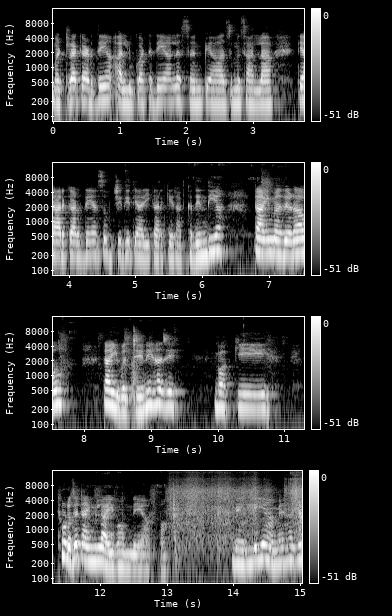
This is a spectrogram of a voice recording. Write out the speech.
ਮਟਰਾਂ ਕੱਟਦੇ ਆ, ਆਲੂ ਕੱਟਦੇ ਆ, ਲਸਣ, ਪਿਆਜ਼, ਮਸਾਲਾ ਤਿਆਰ ਕਰਦੇ ਆ, ਸਬਜ਼ੀ ਦੀ ਤਿਆਰੀ ਕਰਕੇ ਰੱਖ ਦਿੰਦੀ ਆ। ਟਾਈਮ ਆ ਜਿਹੜਾ ਉਹ 2:30 ਵਜੇ ਨੇ ਹਜੇ। ਬਾਕੀ ਥੋੜਾ ਜਿਹਾ ਟਾਈਮ ਲਾਈਵ ਆਉਂਦੇ ਆ ਆਪਾਂ। ਵਿਹਲੀ ਆ ਮੈਂ ਹਜੇ।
